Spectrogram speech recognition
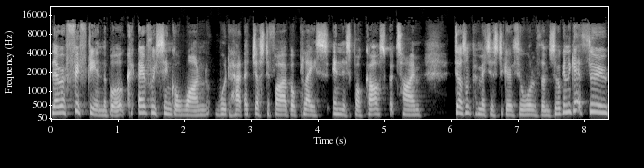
There are 50 in the book. Every single one would have a justifiable place in this podcast, but time doesn't permit us to go through all of them. So we're going to get through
